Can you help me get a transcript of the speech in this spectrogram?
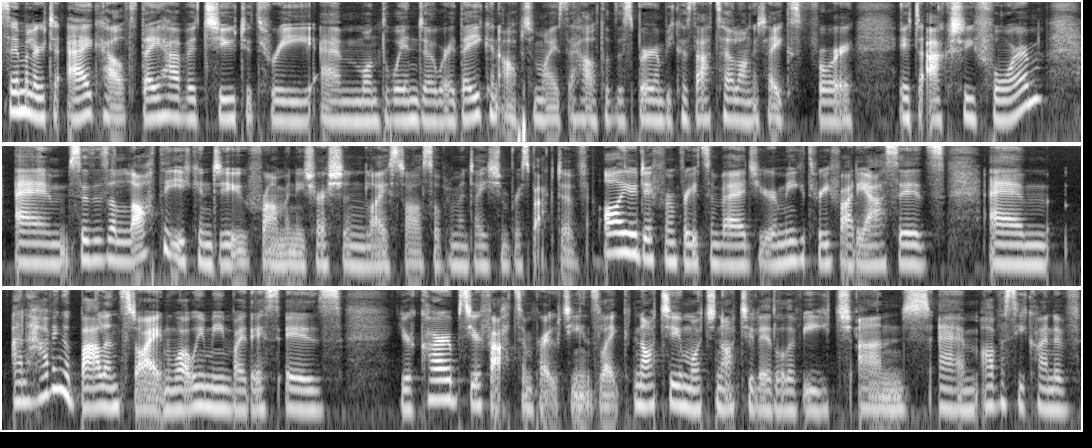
Similar to egg health, they have a two to three um, month window where they can optimize the health of the sperm because that's how long it takes for it to actually form. Um, so there's a lot that you can do from a nutrition, lifestyle, supplementation perspective. All your different fruits and veg, your omega 3 fatty acids, um, and having a balanced diet. And what we mean by this is your carbs, your fats, and proteins, like not too much, not too little of each. And um, obviously, kind of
